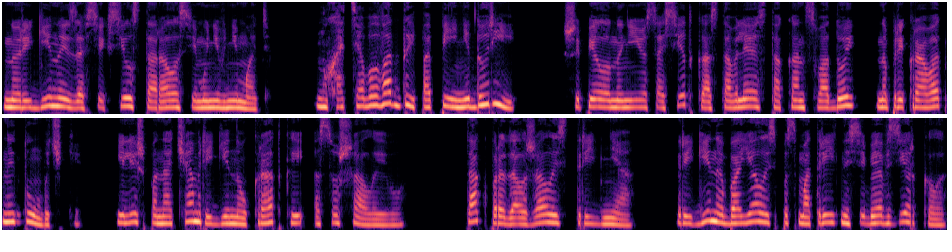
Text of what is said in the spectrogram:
Но Регина изо всех сил старалась ему не внимать. «Ну хотя бы воды попей, не дури!» Шипела на нее соседка, оставляя стакан с водой на прикроватной тумбочке, и лишь по ночам Регина украдкой осушала его. Так продолжалось три дня. Регина боялась посмотреть на себя в зеркало,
